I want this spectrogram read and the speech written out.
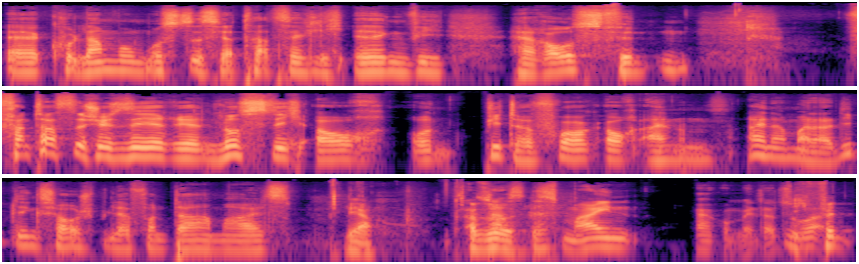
äh, Columbo musste es ja tatsächlich irgendwie herausfinden fantastische Serie, lustig auch und Peter Falk auch ein, einer meiner Lieblingsschauspieler von damals. Ja, also das ist mein Argument dazu. Ich finde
